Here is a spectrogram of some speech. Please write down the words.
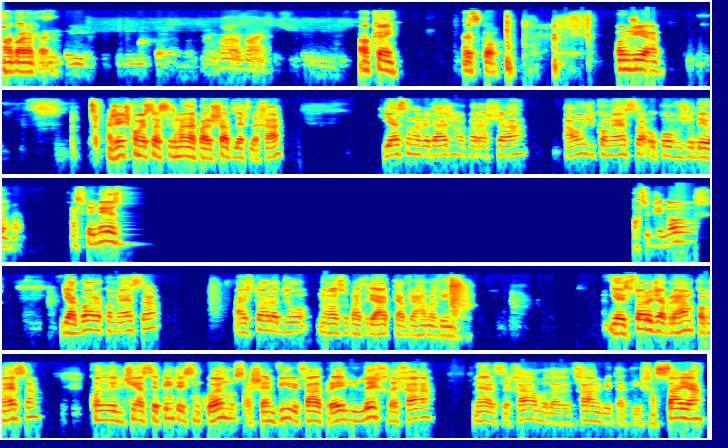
Agora vai. Agora vai. Ok. Let's go. Bom dia. A gente começou essa semana para Shat Lech Lechá. E essa, na verdade, é uma paraxá aonde começa o povo judeu. As primeiras de novo. E agora começa a história do nosso patriarca Abraham Avinu. E a história de Abraham começa quando ele tinha 75 anos. Hashem vira e fala para ele: Lech lecha me'artzecha modaletcha mebetavicha. Saia,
